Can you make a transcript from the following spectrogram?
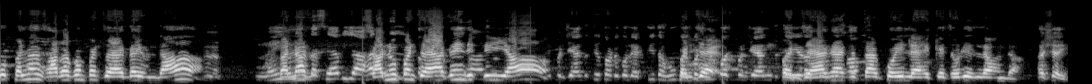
ਉਹ ਪਹਿਲਾਂ ਸਾਰਾ ਕੁਝ ਪੰਚਾਇਤ ਦਾ ਹੀ ਹੁੰਦਾ। ਨਹੀਂ ਪਹਿਲਾਂ ਦੱਸਿਆ ਵੀ ਆਹ ਸਾਨੂੰ ਪੰਚਾਇਤ ਨੇ ਦਿੱਤੀ ਆ। ਪੰਚਾਇਤ ਤੇ ਤੁਹਾਡੇ ਕੋਲ ਲਿਖਤੀ ਤਾਂ ਹੋਊਗਾ ਪੰਚਾਇਤ ਕੁਝ ਪੰਚਾਇਤ ਨੇ ਦਿੱਤਾ ਜਿਹੜਾ ਪੰਚਾਇਤ ਨੇ ਦਿੱਤਾ ਕੋਈ ਲੈ ਕੇ ਥੋੜੀ ਦਿੰਦਾ ਹੁੰਦਾ। ਅੱਛਾ ਜੀ।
